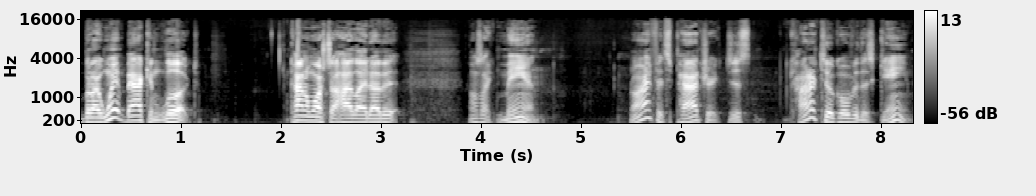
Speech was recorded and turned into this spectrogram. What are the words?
But I went back and looked, kind of watched a highlight of it. I was like, man, Ryan Fitzpatrick just kind of took over this game.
